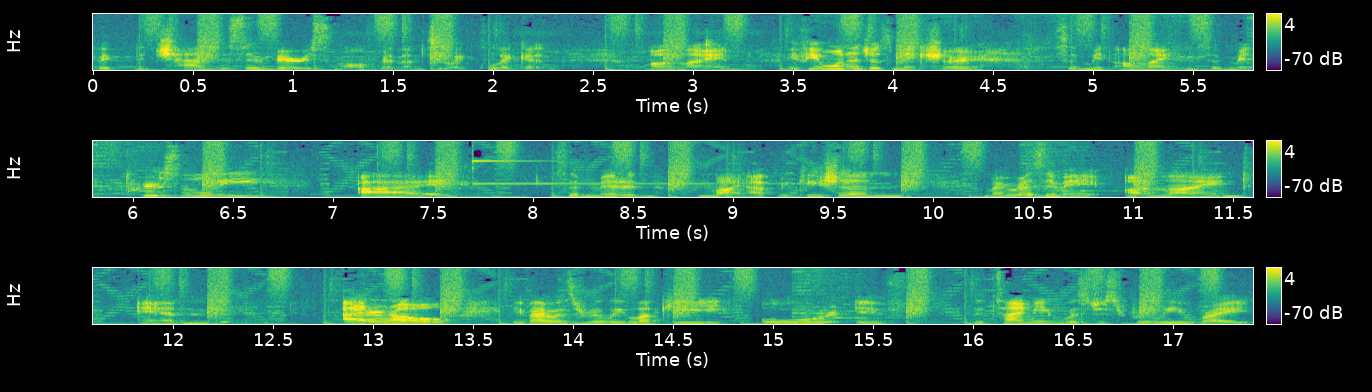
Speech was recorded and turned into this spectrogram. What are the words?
like the chances are very small for them to like click it online if you want to just make sure submit online and submit personally I submitted my application my resume online and I don't know if I was really lucky or if the timing was just really right.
